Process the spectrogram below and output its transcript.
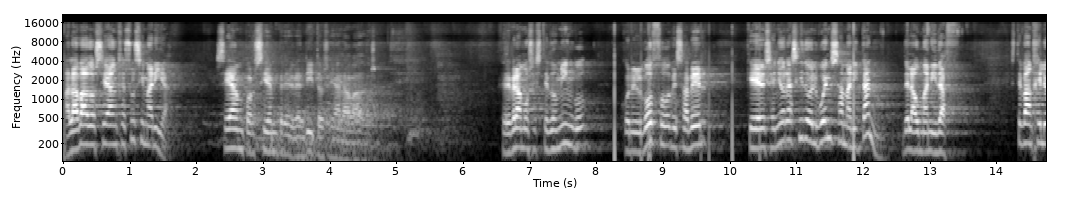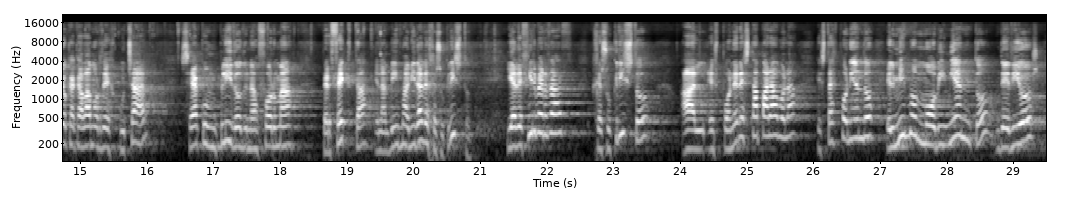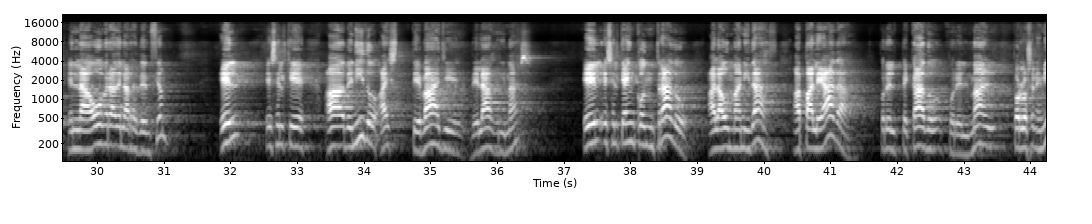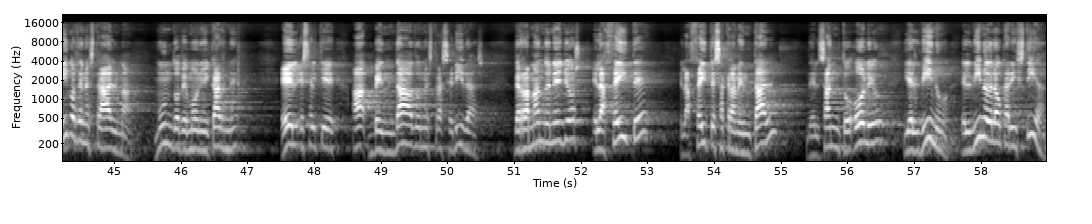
Alabados sean Jesús y María, sean por siempre benditos y alabados. Celebramos este domingo con el gozo de saber que el Señor ha sido el buen samaritano de la humanidad. Este Evangelio que acabamos de escuchar se ha cumplido de una forma perfecta en la misma vida de Jesucristo. Y a decir verdad, Jesucristo, al exponer esta parábola, está exponiendo el mismo movimiento de Dios en la obra de la redención. Él es el que ha venido a este valle de lágrimas, Él es el que ha encontrado a la humanidad apaleada por el pecado, por el mal, por los enemigos de nuestra alma, mundo, demonio y carne. Él es el que ha vendado nuestras heridas, derramando en ellos el aceite, el aceite sacramental, del santo óleo y el vino, el vino de la Eucaristía.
